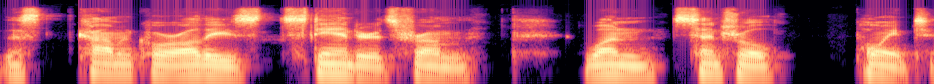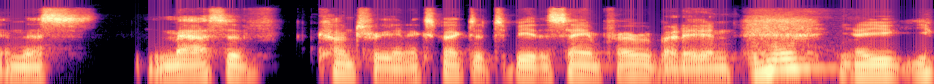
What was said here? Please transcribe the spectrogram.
this common core, all these standards from one central point in this massive country and expect it to be the same for everybody. And mm-hmm. you know, you, you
